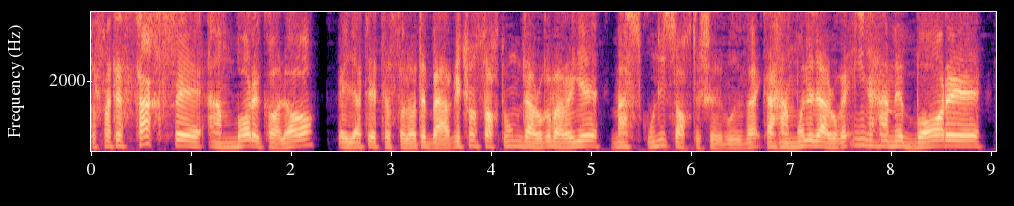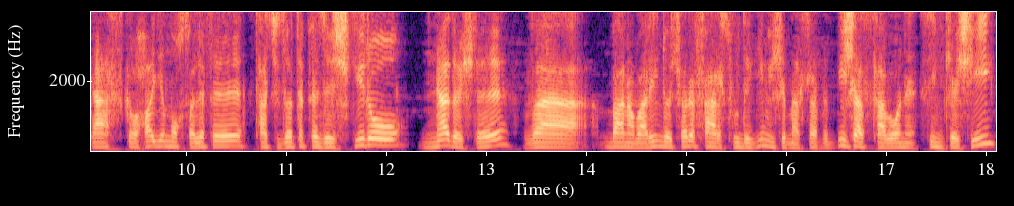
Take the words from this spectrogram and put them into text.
قسمت سقف انبار کالا به علت اتصالات برقی چون ساختمون در واقع برای مسکونی ساخته شده بود و تحمل در واقع این همه بار دستگاه های مختلف تجهیزات پزشکی رو نداشته و بنابراین دچار فرسودگی میشه مصرف بیش از توان سیمکشی.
